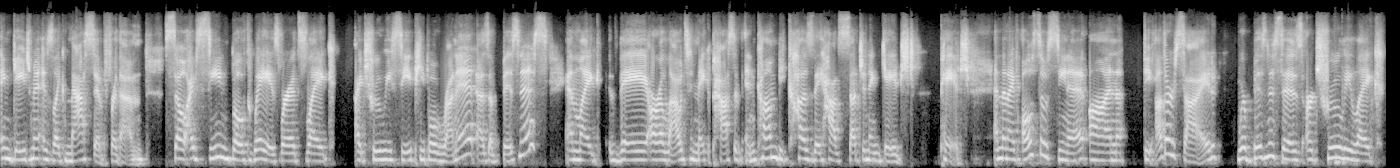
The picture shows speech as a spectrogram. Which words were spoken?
engagement is like massive for them. So I've seen both ways where it's like, I truly see people run it as a business and like they are allowed to make passive income because they have such an engaged page. And then I've also seen it on the other side where businesses are truly like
